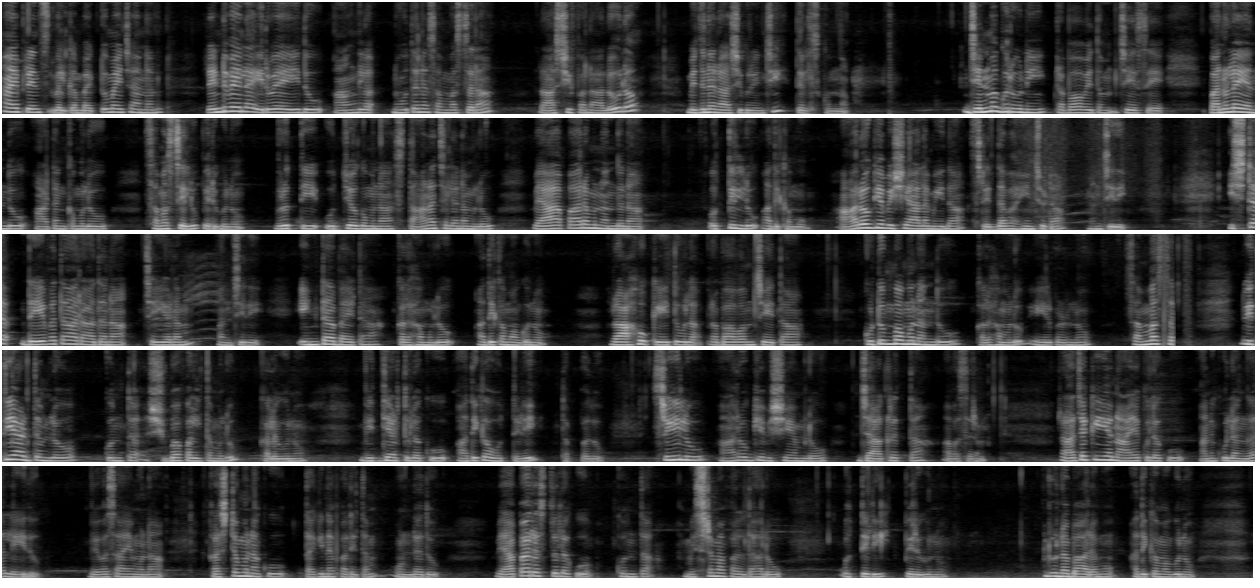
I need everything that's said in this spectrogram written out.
Hi friends welcome back to my channel. రెండు వేల ఇరవై ఐదు ఆంగ్ల నూతన సంవత్సర రాశి ఫలాలలో మిథున రాశి గురించి తెలుసుకుందాం. జన్మగురువుని ప్రభావితం చేసే పనులయందు ఆటంకములు సమస్యలు పెరుగును. వృత్తి ఉద్యోగమున స్థాన చలనములు వ్యాపారమునందున ఒత్తిళ్ళు అధికము. ఆరోగ్య విషయాల మీద శ్రద్ధ వహించుట మంచిది. ఇష్ట దేవతారాధన చేయడం మంచిది. ఇంట బయట కలహములు అధికమగును. రాహు కేతువుల ప్రభావం చేత కుటుంబమునందు కలహములు ఏర్పడును. సంవత్సర ద్వితీయార్థంలో కొంత శుభ ఫలితములు కలుగును. విద్యార్థులకు అధిక ఒత్తిడి తప్పదు. స్త్రీలు ఆరోగ్య విషయంలో జాగ్రత్త అవసరం. రాజకీయ నాయకులకు అనుకూలంగా లేదు. వ్యవసాయమున కష్టమునకు తగిన ఫలితం ఉండదు. వ్యాపారస్తులకు కొంత మిశ్రమ ఫలితాలు ఒత్తిడి పెరుగును. రుణభారము అధికమగును.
